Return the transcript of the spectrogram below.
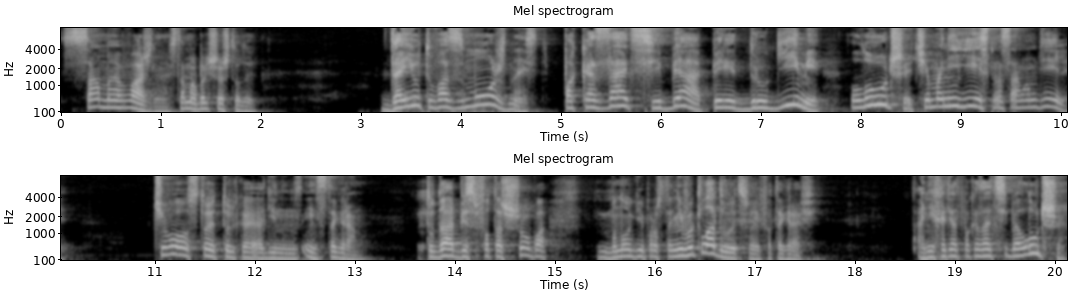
Самое важное, самое большое, что дают. Дают возможность показать себя перед другими лучше, чем они есть на самом деле. Чего стоит только один Инстаграм? Туда без фотошопа многие просто не выкладывают свои фотографии. Они хотят показать себя лучше,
